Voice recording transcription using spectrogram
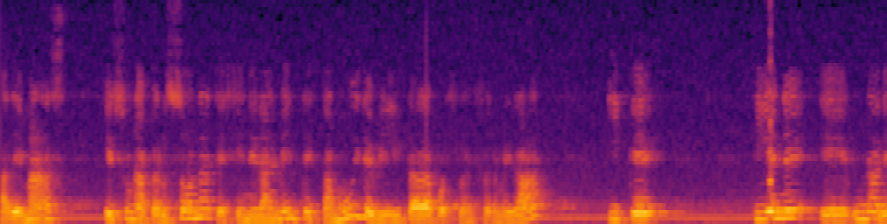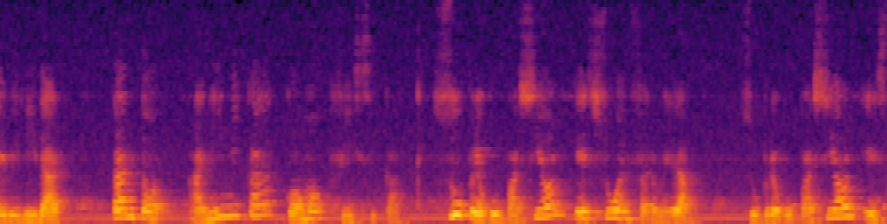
Además, es una persona que generalmente está muy debilitada por su enfermedad y que tiene eh, una debilidad tanto anímica como física. Su preocupación es su enfermedad, su preocupación es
